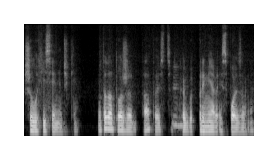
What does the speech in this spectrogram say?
шелухи семечки. Вот это тоже, да, то есть mm-hmm. как бы пример использования.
